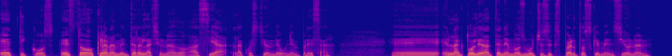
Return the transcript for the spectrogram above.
éticos. Esto claramente relacionado hacia la cuestión de una empresa. Eh, en la actualidad tenemos muchos expertos que mencionan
